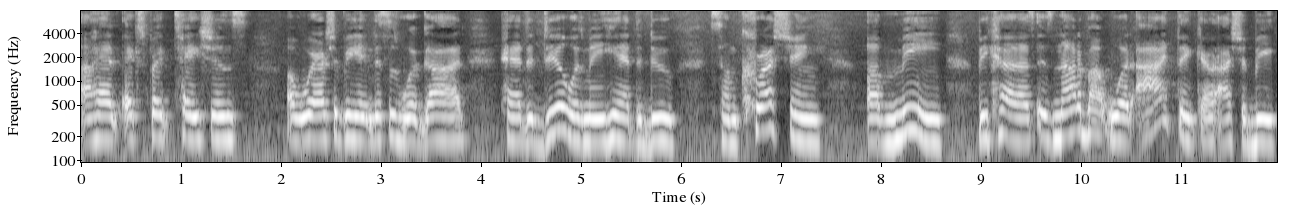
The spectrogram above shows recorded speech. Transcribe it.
I had expectations of where I should be. And this is what God had to deal with me. He had to do some crushing of me because it's not about what I think I should be.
